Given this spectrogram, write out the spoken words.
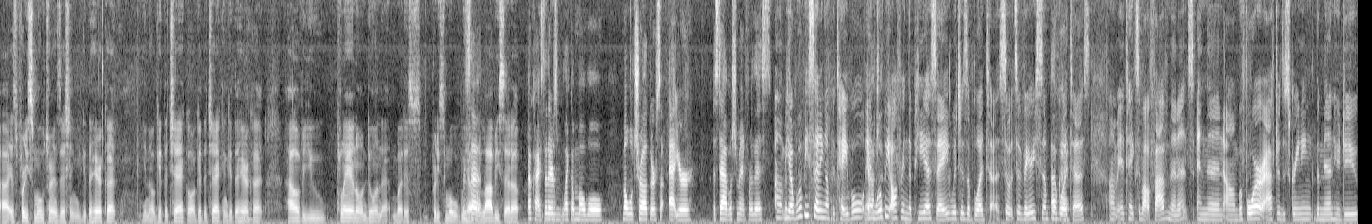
uh, it's pretty smooth transition. You get the haircut, you know, get the check or get the check and get the mm-hmm. haircut. Mm -hmm. However you plan on doing that, but it's pretty smooth. We so, have a lobby set up. Okay, so there's know. like a mobile mobile truck or so at your establishment for this? Um, yeah, we'll be setting up a table gotcha. and we'll be offering the PSA, which is a blood test. So it's a very simple okay. blood test. Um, it takes about five minutes, and then um, before or after the screening, the men who do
